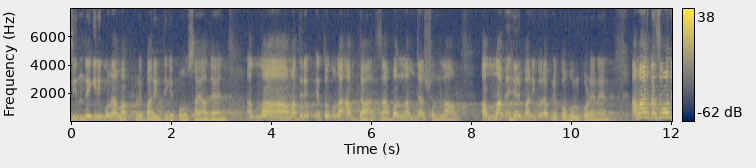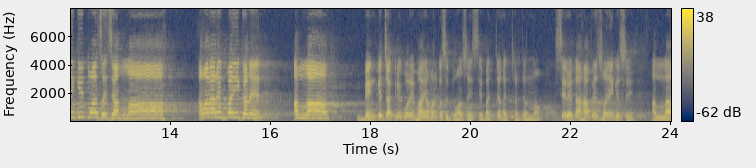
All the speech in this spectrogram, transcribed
জিন্দেগির গুণা মাফ করে বাড়ির দিকে পৌঁছায়া দেন। আল্লাহ আমাদের এতগুলা আবদার, যা বললাম, যা শুনলাম আল্লাহ মেহেরবানি করে আপনি কবুল করে নেন। আমার কাছে অনেকেই দোয়া চাইছে, আল্লাহ। আমার আরেক ভাই এখানের আল্লাহ, ব্যাংকে চাকরি করে ভাই আমার কাছে দোয়া চাইছে বাচ্চা কাচ্চার জন্য। ছেলেটা হাফেজ হয়ে গেছে, আল্লাহ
